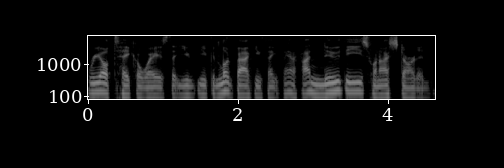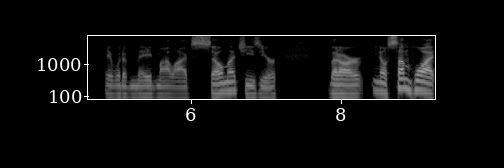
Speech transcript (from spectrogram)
real takeaways that you you can look back and you think, man, if I knew these when I started, it would have made my life so much easier. But are you know somewhat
